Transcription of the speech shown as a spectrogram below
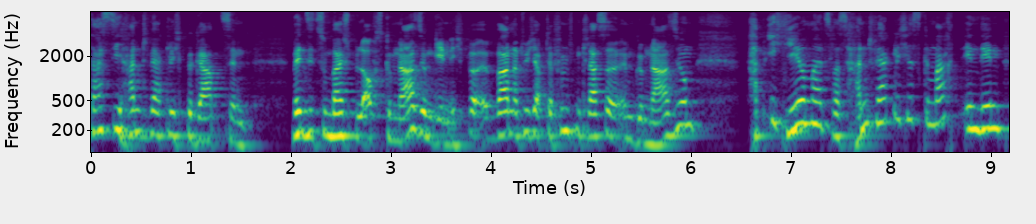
dass sie handwerklich begabt sind? Wenn sie zum Beispiel aufs Gymnasium gehen. Ich war natürlich ab der fünften Klasse im Gymnasium. Habe ich jemals was Handwerkliches gemacht in den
